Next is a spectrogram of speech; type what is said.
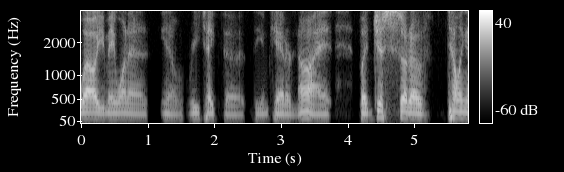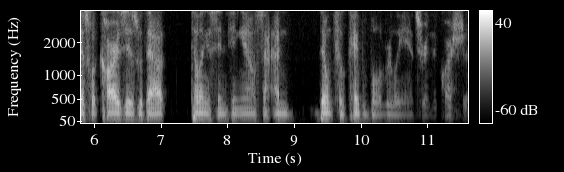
well, you may want to, you know, retake the the MCAT or not, but just sort of telling us what CARS is without telling us anything else, I, I'm don't feel capable of really answering the question.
